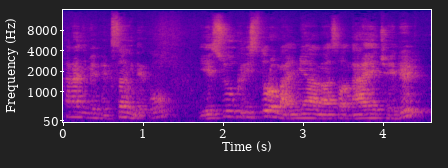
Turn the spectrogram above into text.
하나님의 백성이 되고 예수 그리스도로 말미암아서 나의 죄를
